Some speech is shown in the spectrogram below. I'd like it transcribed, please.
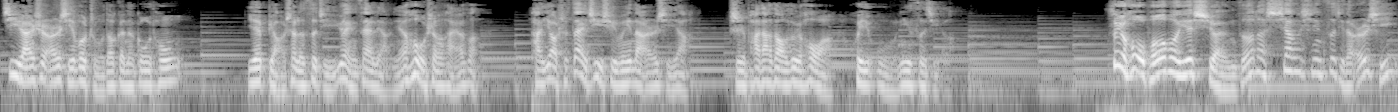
既然是儿媳妇主动跟她沟通，也表示了自己愿意在两年后生孩子，她要是再继续为难儿媳呀，只怕她到最后啊会忤逆自己了。最后，婆婆也选择了相信自己的儿媳。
